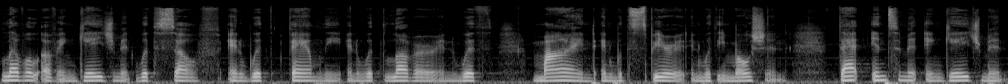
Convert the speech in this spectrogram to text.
level of engagement with self and with family and with lover and with mind and with spirit and with emotion, that intimate engagement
